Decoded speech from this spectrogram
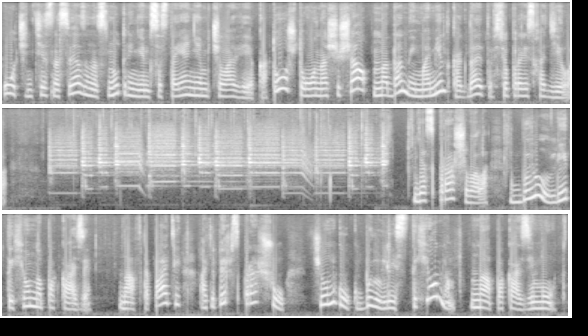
очень тесно связана с внутренним состоянием человека. То, что он ощущал на данный момент, когда это все происходило. Я спрашивала, был ли Тэхён на показе на автопате, а теперь спрошу, Чунгук был ли с Тэхёном на показе мод?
